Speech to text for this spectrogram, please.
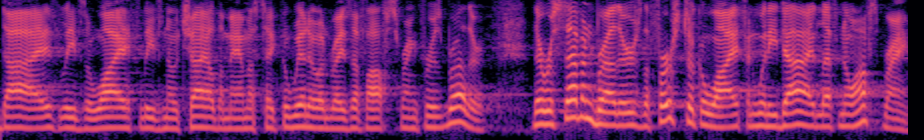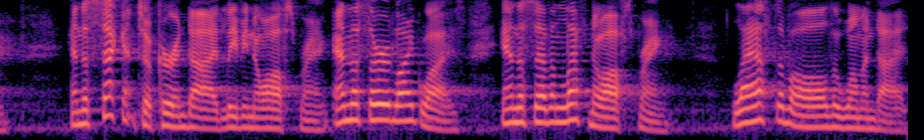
dies, leaves a wife, leaves no child. The man must take the widow and raise up offspring for his brother. There were seven brothers. The first took a wife, and when he died, left no offspring. And the second took her and died, leaving no offspring. And the third likewise. And the seven left no offspring. Last of all, the woman died.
